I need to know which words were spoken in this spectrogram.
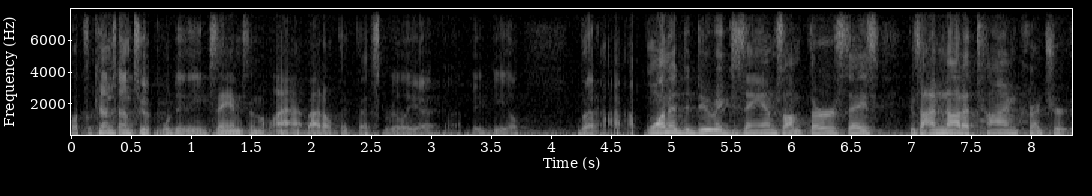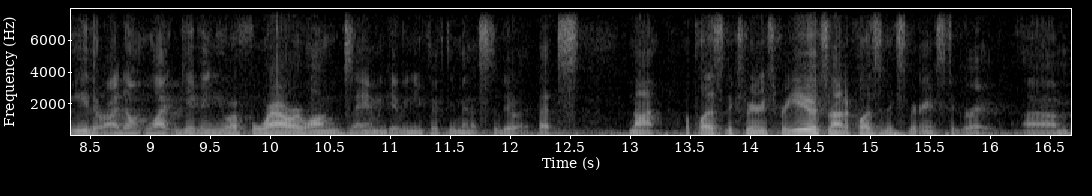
Or if it comes down to it, we'll do the exams in the lab. I don't think that's really a, a big deal. But I wanted to do exams on Thursdays because I'm not a time cruncher either. I don't like giving you a four-hour long exam and giving you 50 minutes to do it. That's not a pleasant experience for you. It's not a pleasant experience to grade. Um,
